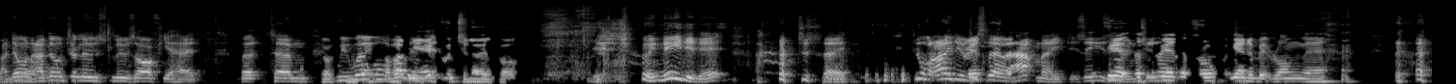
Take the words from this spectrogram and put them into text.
I don't. I don't want to lose lose off your head, but um, we will. I've had my haircut today as well. we needed it. I have to say, do what I do. Just wear a hat, mate. It's easy. Yeah, the three at the front were getting a bit wrong there.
